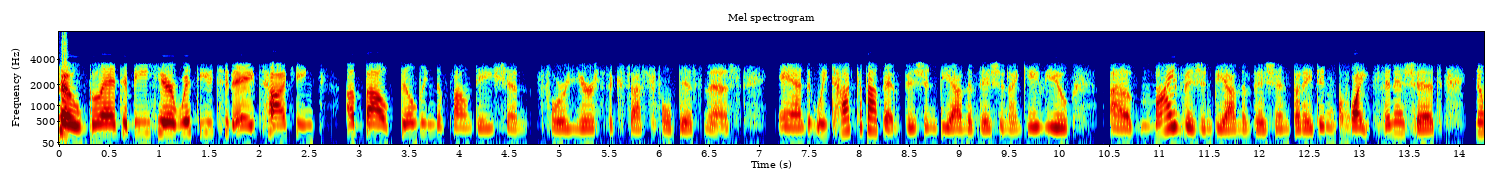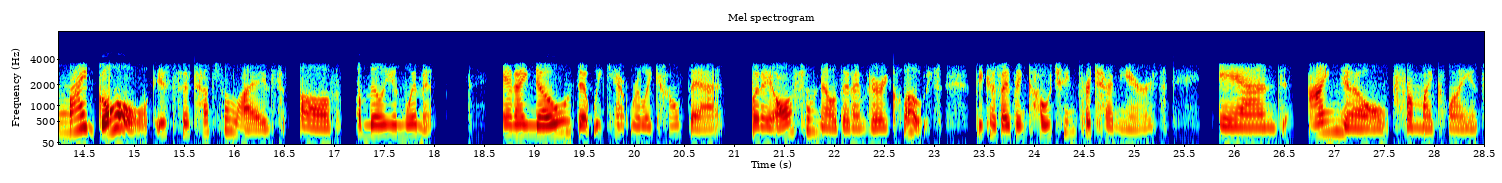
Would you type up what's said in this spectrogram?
So glad to be here with you today talking about building the foundation for your successful business. And we talked about that vision beyond the vision. I gave you uh, my vision beyond the vision, but I didn't quite finish it. You know, my goal is to touch the lives of a million women. And I know that we can't really count that, but I also know that I'm very close because I've been coaching for 10 years. And I know from my clients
